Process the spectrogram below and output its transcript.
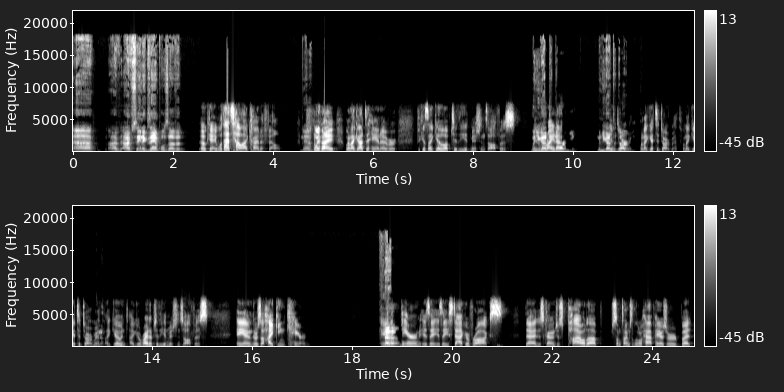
Uh, I've I've seen examples of it. Okay, well that's how I kind of felt Yeah. when I when I got to Hanover because I go up to the admissions office When you got right to out- Dartmouth. When you got to Dartmouth. When I get to Dartmouth, when I get to Dartmouth, Okay. I go and I go right up to the admissions office, and there's a hiking cairn. And a cairn is a is a stack of rocks that is kind of just piled up, sometimes a little haphazard, but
